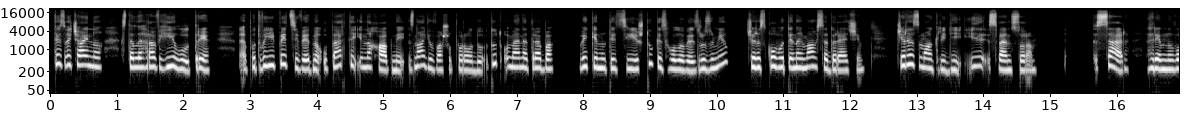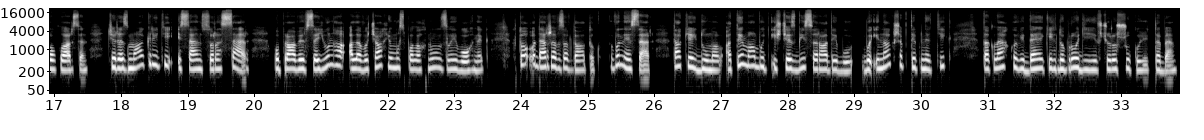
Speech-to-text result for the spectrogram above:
Ти, звичайно, з телеграф Гілу 3. Е, По твоїй пиці видно, упертий і нахабний. Знаю вашу породу. Тут у мене треба викинути ці штуки з голови, зрозумів? Через кого ти наймався, до речі? Через Макріді і Свенсора. Сер, гримнув Ларсен, через Макріді і сенсора, сер, поправився юнга, але в очах йому спалахнув злий вогник. Хто одержав завдаток? Вони, сер. Так я й думав, а ти, мабуть, іще з біса радий був, бо інакше б ти б не втік так легко від деяких добродіїв, що розшукують тебе.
